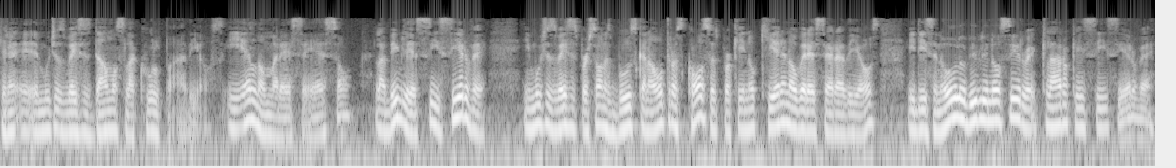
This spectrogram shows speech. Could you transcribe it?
eh, muchas veces damos la culpa a Dios y Él no merece eso. La Biblia sí sirve y muchas veces personas buscan otras cosas porque no quieren obedecer a Dios y dicen, oh, la Biblia no sirve. Claro que sí sirve.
